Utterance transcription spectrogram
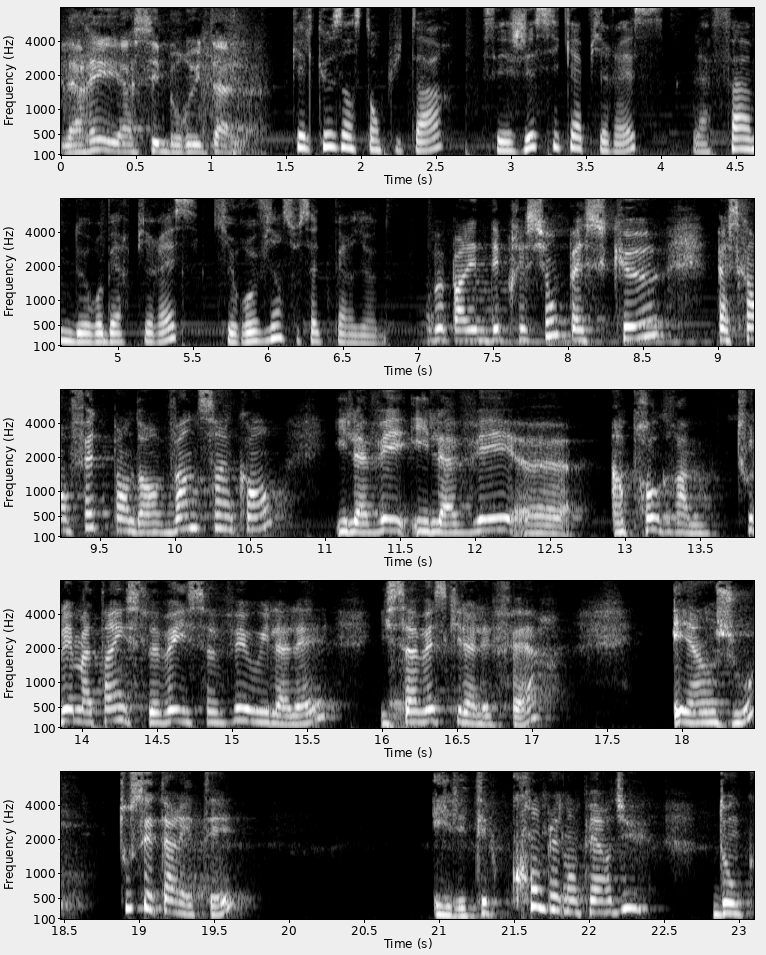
l'arrêt est assez brutal. Quelques instants plus tard, c'est Jessica Pires, la femme de Robert Pires, qui revient sur cette période. On peut parler de dépression parce que parce qu'en fait pendant 25 ans, il avait il avait euh, un programme. Tous les matins, il se levait, il savait où il allait, il savait ce qu'il allait faire. Et un jour, tout s'est arrêté et il était complètement perdu. Donc,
